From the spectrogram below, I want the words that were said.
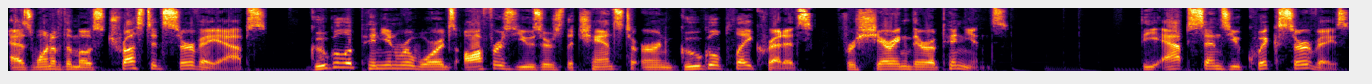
As one of the most trusted survey apps, Google Opinion Rewards offers users the chance to earn Google Play credits for sharing their opinions the app sends you quick surveys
